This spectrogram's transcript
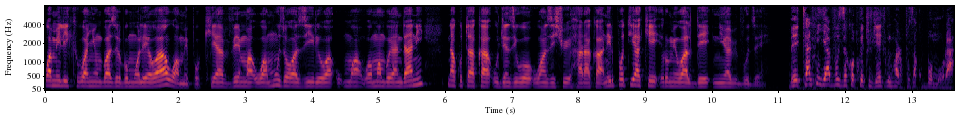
Wamiliki wa nyumba zilibomolewa wamepokea vema uamuzi wa waziri wa, ma, wa mambo ya ndani na kutaka ujenzi huo uanzishwe haraka. Ni ripoti yake Romualde Niyabivuze. leta ntiyavuze ko twe tujejwe intwaro tuza kubomora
